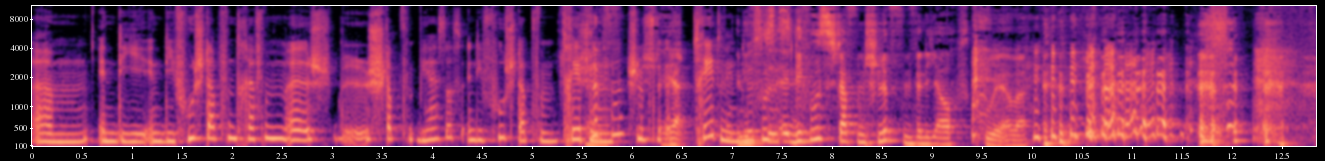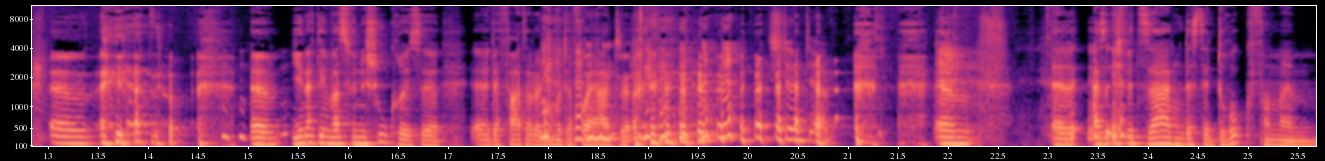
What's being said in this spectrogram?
ähm, in die in die Fußstapfen treffen, äh, äh, stopfen, wie heißt das? In die Fußstapfen treten, Schlüpfen? schlüpfen, Ja. treten In die, Fuß, in die Fußstapfen schlüpfen finde ich auch cool, aber. ähm, ja, so. ähm, je nachdem, was für eine Schuhgröße äh, der Vater oder die Mutter vorher hatte. Stimmt, ja. ähm, äh, also ich würde sagen, dass der Druck von meinem,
